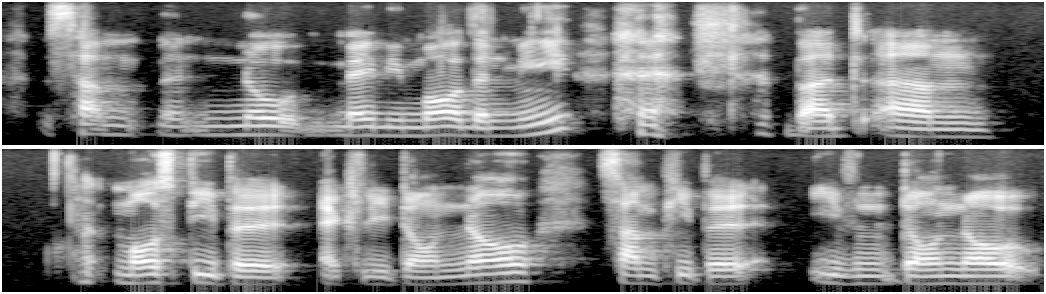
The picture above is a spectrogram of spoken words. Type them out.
some know maybe more than me. But um, most people actually don't know. Some people even don't know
